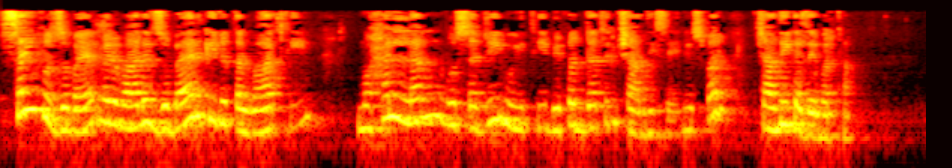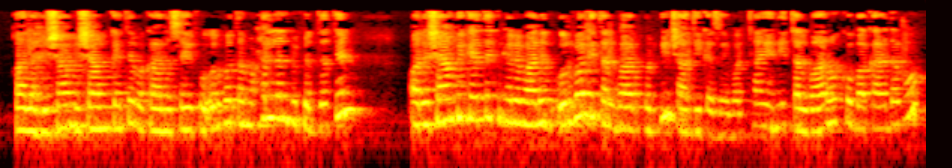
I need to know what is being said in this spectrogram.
سیف الزبیر، میرے والد زبیر کی جو تلوار تھی محلن وہ سجی ہوئی تھی بفدت چاندی سے یعنی اس پر چاندی کا زیور تھا۔ قال ہشام ہشام کہتے وکان سیف اربت محلن بفدت اور ہشام بھی کہتے کہ میرے والد اربا کی تلوار پر بھی چاندی کا زیور تھا یعنی تلواروں کو باقاعدہ وہ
